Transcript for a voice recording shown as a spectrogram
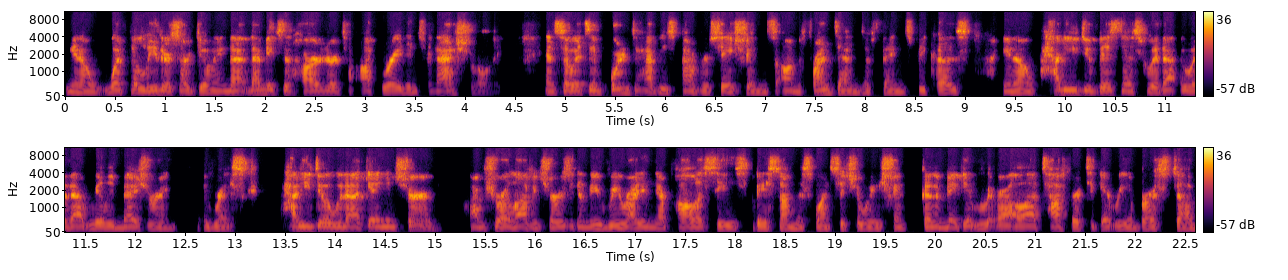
you know what the leaders are doing, that that makes it harder to operate internationally. And so it's important to have these conversations on the front end of things because you know how do you do business without without really measuring the risk? How do you do it without getting insured? I'm sure a lot of insurers are going to be rewriting their policies based on this one situation, going to make it a lot tougher to get reimbursed uh,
